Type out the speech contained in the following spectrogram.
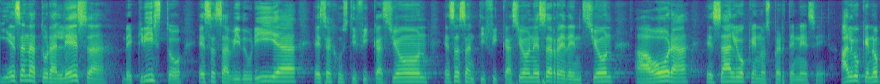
Y esa naturaleza de Cristo, esa sabiduría, esa justificación, esa santificación, esa redención, ahora es algo que nos pertenece, algo que no,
